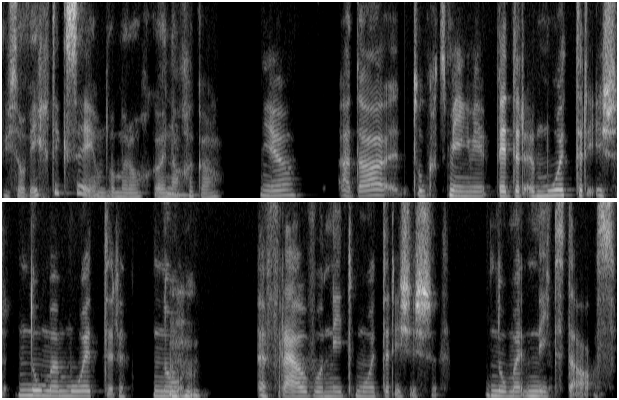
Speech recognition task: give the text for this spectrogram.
uns so wichtig sind und wo wir auch mhm. nachgehen. Ja, auch da tut es mir irgendwie, weder eine Mutter ist nur Mutter, noch mhm. eine Frau, die nicht Mutter ist, ist nur nicht das.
